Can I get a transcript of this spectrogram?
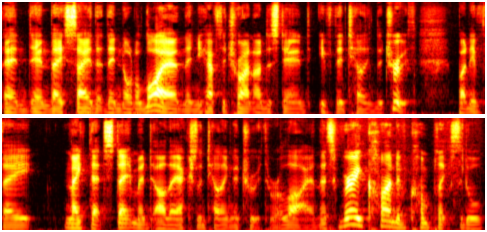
and then they say that they're not a liar, and then you have to try and understand if they're telling the truth. But if they make that statement, are they actually telling a truth or a lie? And that's very kind of complex little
